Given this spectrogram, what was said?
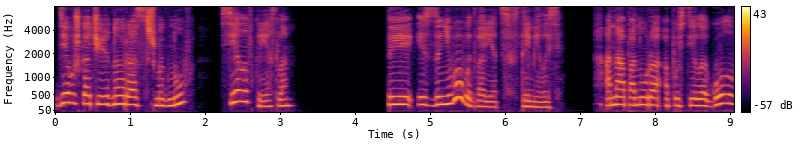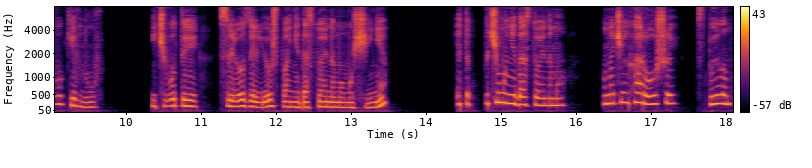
Девушка, очередной раз шмыгнув, села в кресло. «Ты из-за него во дворец стремилась?» Она понуро опустила голову, кивнув. «И чего ты слезы льешь по недостойному мужчине? Это почему недостойному? Он очень хороший. С пылом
